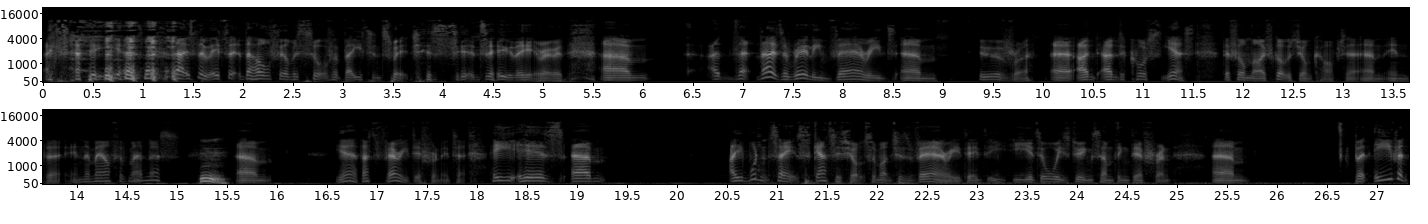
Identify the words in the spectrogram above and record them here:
Exactly. yes, that's the. It's the whole film is sort of a bait and switch as to, to who the hero is. Um, uh, that that is a really varied um, oeuvre, uh, and and of course, yes, the film that I forgot was John Carpenter. Um, in the in the Mouth of Madness. Hmm. Um, yeah, that's very different. He is. Um, I wouldn't say it's scattershot so much as varied. It, he, he is always doing something different. Um, but even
